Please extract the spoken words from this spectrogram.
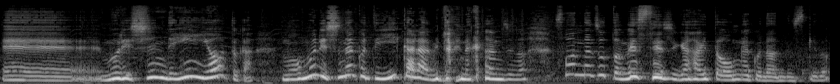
えー、無理しんでいいよとかもう無理しなくていいからみたいな感じのそんなちょっとメッセージが入った音楽なんですけど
